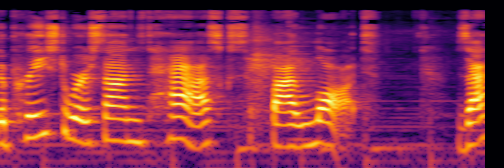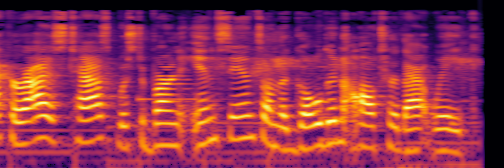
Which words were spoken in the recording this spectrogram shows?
The priests were assigned tasks by lot. Zachariah's task was to burn incense on the golden altar that week.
